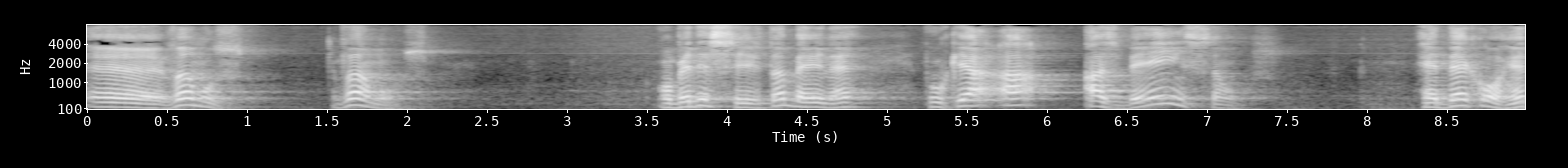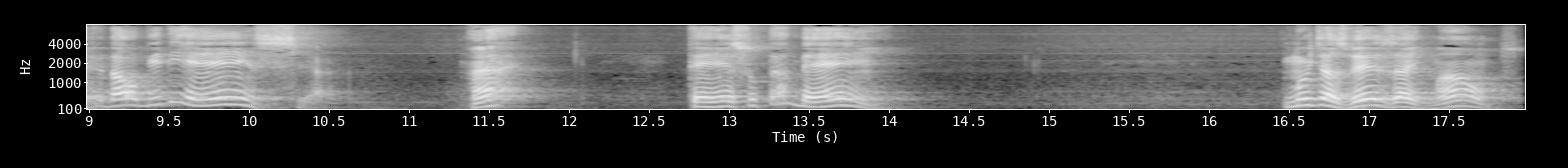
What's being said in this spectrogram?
é, vamos, vamos obedecer também, né? Porque a, a, as bênçãos é decorrente da obediência, né? Tem isso também. Muitas vezes há irmãos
